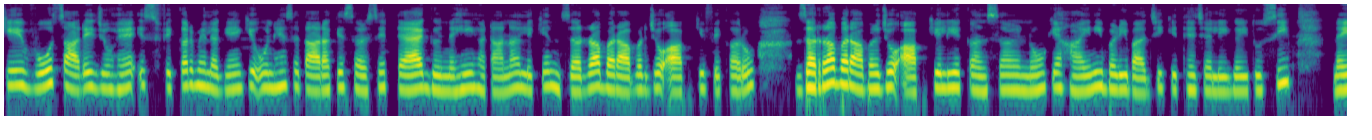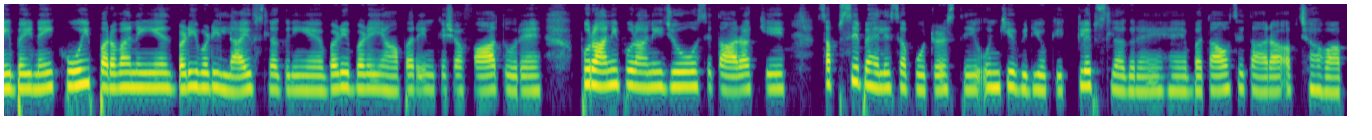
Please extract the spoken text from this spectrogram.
कि वो सारे जो हैं इस फ़िक्र में लगे हैं कि उन्हें सितारा के सर से टैग नहीं हटाना लेकिन ज़र्रा बराबर जो आपकी फ़िक्र हो, ज़र्रा बराबर जो आपके लिए कंसर्न हो कि हाय नी बड़ी बाजी कित्थे चली गई तुसी? नहीं भई नहीं कोई परवाह नहीं है, बड़ी-बड़ी लाइव्स लग रही हैं, बड़े-बड़े यहाँ पर इंकशाफ़ात हो रहे हैं। पुरानी-पुरानी जो सितारा के सबसे पहले सपोर्टर्स थे उनके वीडियो के क्लिप्स लग रहे हैं। बताओ सितारा अब जवाब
